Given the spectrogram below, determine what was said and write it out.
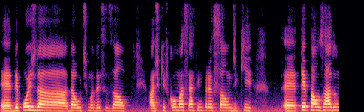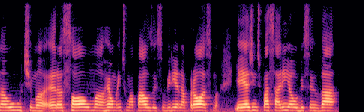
É, depois da, da última decisão, acho que ficou uma certa impressão de que é, ter pausado na última era só uma realmente uma pausa e subiria na próxima, e aí a gente passaria a observar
